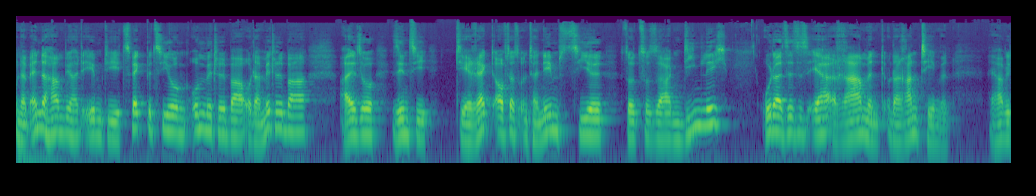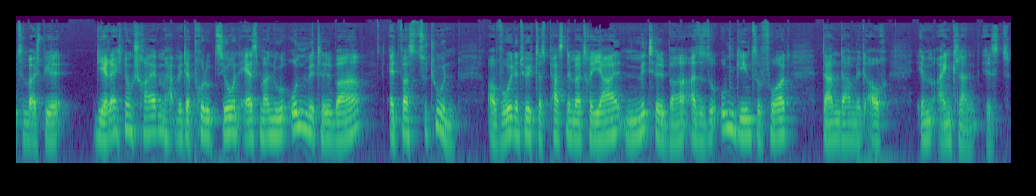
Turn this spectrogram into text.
Und am Ende haben wir halt eben die Zweckbeziehung unmittelbar oder mittelbar. Also sind sie direkt auf das Unternehmensziel sozusagen dienlich oder ist es eher Rahmen- oder Randthemen? Ja, wie zum Beispiel die Rechnung schreiben hat mit der Produktion erstmal nur unmittelbar etwas zu tun, obwohl natürlich das passende Material mittelbar, also so umgehend sofort, dann damit auch im Einklang ist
